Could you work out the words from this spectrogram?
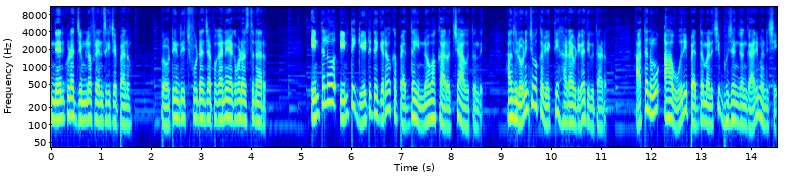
నేను కూడా జిమ్లో ఫ్రెండ్స్కి చెప్పాను. ప్రోటీన్ రిచ్ ఫుడ్ అని చెప్పగానే ఎగబడి వస్తున్నారు. ఇంతలో ఇంటి గేటు దగ్గర ఒక పెద్ద ఇన్నోవా కార్ వచ్చి ఆగుతుంది. అందులో నుంచి ఒక వ్యక్తి హడావిడిగా దిగుతాడు. అతను ఆ ఊరి పెద్ద మనిషి భుజంగం గారి మనిషి.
